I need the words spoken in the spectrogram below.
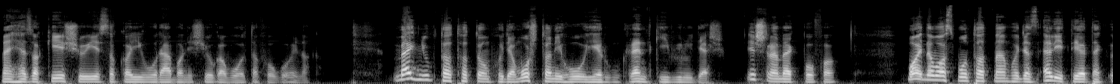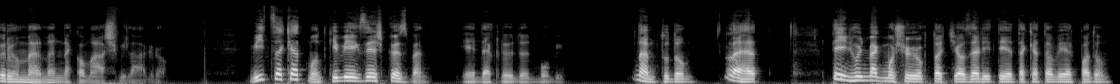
melyhez a késő éjszakai órában is joga volt a fogolynak. Megnyugtathatom, hogy a mostani hóérunk rendkívül ügyes, és remek pofa. Majdnem azt mondhatnám, hogy az elítéltek örömmel mennek a más világra. Vicceket mond kivégzés közben? érdeklődött Bobby. Nem tudom. Lehet. Tény, hogy megmosolyogtatja az elítélteket a vérpadon.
